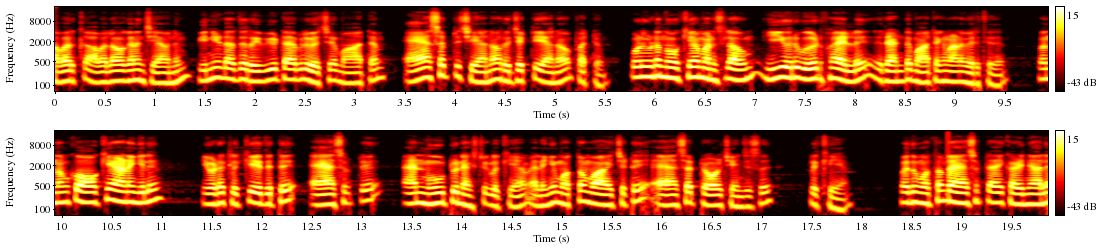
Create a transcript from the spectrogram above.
അവർക്ക് അവലോകനം ചെയ്യാനും പിന്നീട് അത് റിവ്യൂ ടാബിൽ വെച്ച് മാറ്റം ആക്സെപ്റ്റ് ചെയ്യാനോ റിജക്റ്റ് ചെയ്യാനോ പറ്റും. ഇപ്പോൾ ഇവിടെ നോക്കിയാൽ മനസ്സിലാവും ഈ ഒരു വേർഡ് ഫയലിൽ രണ്ട് മാറ്റങ്ങളാണ് വരുത്തിയത്. അപ്പോൾ നമുക്ക് ഓക്കെ ആണെങ്കിൽ ഇവിടെ ക്ലിക്ക് ചെയ്തിട്ട് accept and move to next click ചെയ്യാം. അല്ലെങ്കിൽ മൊത്തം വായിച്ചിട്ട് ആസെപ്റ്റ് ഓൾ ചേഞ്ചസ് ക്ലിക്ക് ചെയ്യാം. അപ്പോൾ ഇത് മൊത്തം ആസെപ്റ്റ് ആയി കഴിഞ്ഞാൽ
